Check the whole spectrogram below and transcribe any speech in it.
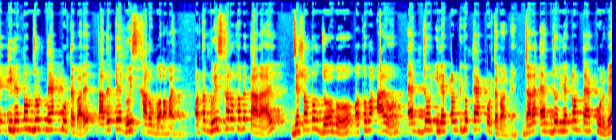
একটি ইলেকট্রন জোড় ত্যাগ করতে পারে, তাদেরকে লুইস ক্ষারক বলা হয়। অর্থাৎ লুইস ক্ষারক হবে তারাই যে সকল যৌগ অথবা আয়ন এক জোড় ইলেকট্রন কিন্তু ত্যাগ করতে পারবে। যারা এক জোড় ইলেকট্রন ত্যাগ করবে,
